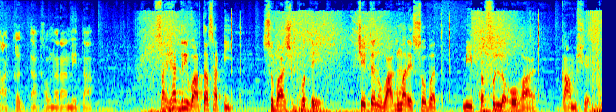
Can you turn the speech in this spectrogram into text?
ताकद दाखवणारा नेता. सह्याद्री वार्तासाठी सुभाष भोते चेतन वाघमारे सोबत मी प्रफुल्ल ओहाळ कामशेत.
